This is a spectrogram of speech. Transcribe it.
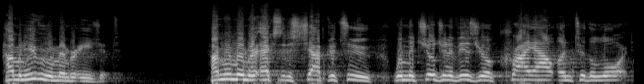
How many of you remember Egypt? How many remember Exodus chapter 2 when the children of Israel cry out unto the Lord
